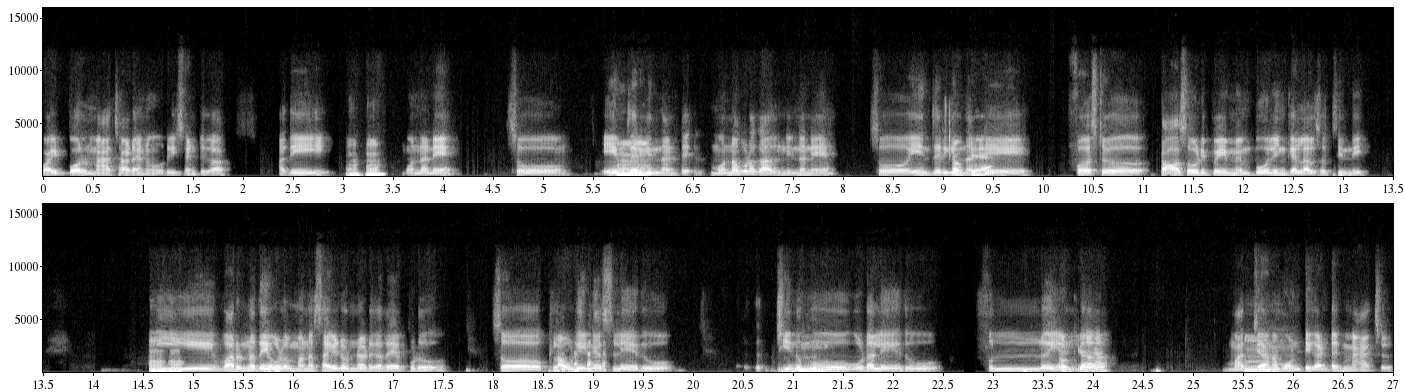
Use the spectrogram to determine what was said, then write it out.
వైట్ బాల్ మ్యాచ్ ఆడాను రీసెంట్గా అది. మొన్ననే సో ఏం. జరిగిందంటే మొన్న కూడా కాదు నిన్ననే సో ఏం జరిగిందంటే ఫస్ట్ టాస్ ఓడిపోయి మేము బౌలింగ్ వెళ్ళాల్సి వచ్చింది. ఈ వరుణ దేవుడు మన సైడ్ ఉన్నాడు కదా ఎప్పుడు సో క్లౌడీనెస్ లేదు చినుకు. కూడా లేదు ఫుల్ ఎండ. మధ్యాహ్నం ఒంటి గంటకి మ్యాచ్.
